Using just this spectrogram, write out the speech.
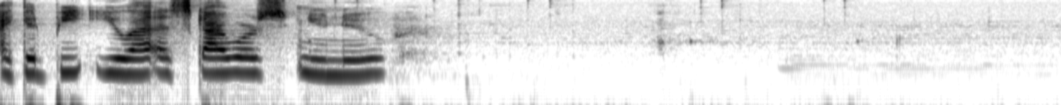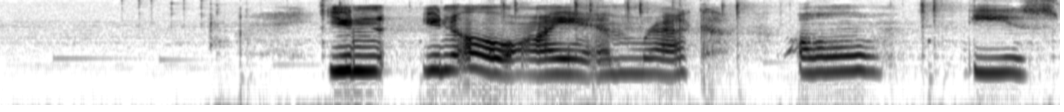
I could beat you at a Skywars, you noob. You, you know I am wreck. All these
